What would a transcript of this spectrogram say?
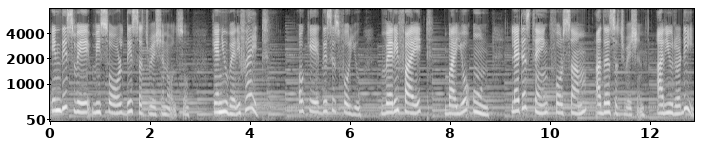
In this way, we solve this situation also. Can you verify it? Okay, this is for you. Verify it by your own. Let us think for some other situation. Are you ready?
